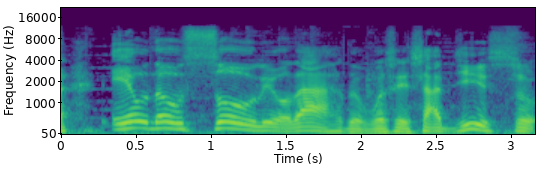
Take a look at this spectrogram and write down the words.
Eu não sou Leonardo, você sabe disso?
